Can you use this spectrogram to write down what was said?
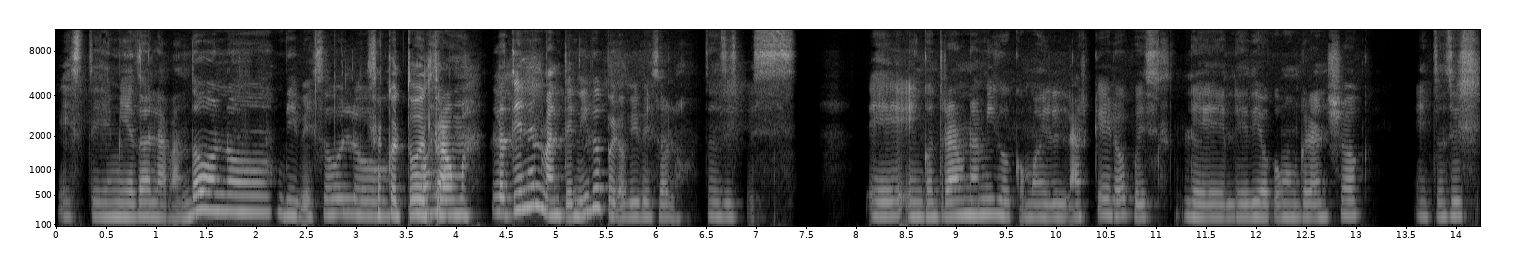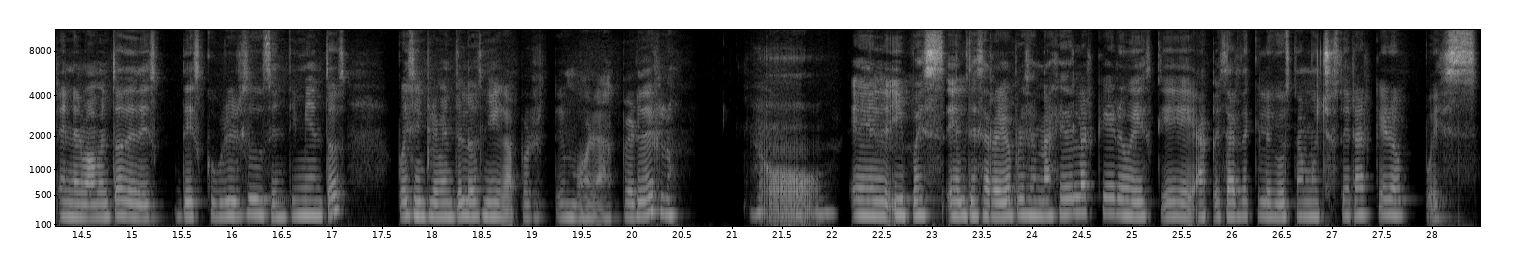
este miedo al abandono, vive solo. Sacó todo o el sea, trauma. Lo tienen mantenido, pero vive solo. Entonces, pues, eh, encontrar un amigo como el arquero, pues, le, le dio como un gran shock. Entonces, en el momento de des- descubrir sus sentimientos, pues simplemente los niega por temor a perderlo. Oh. El- y pues el desarrollo del personaje del arquero es que a pesar de que le gusta mucho ser arquero, pues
